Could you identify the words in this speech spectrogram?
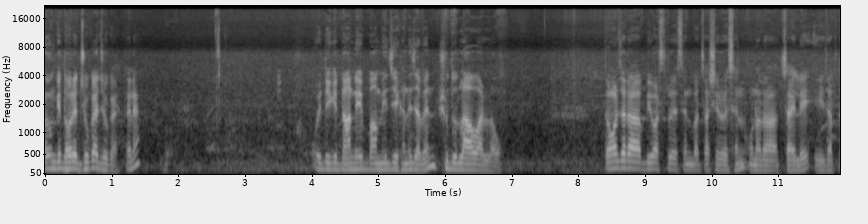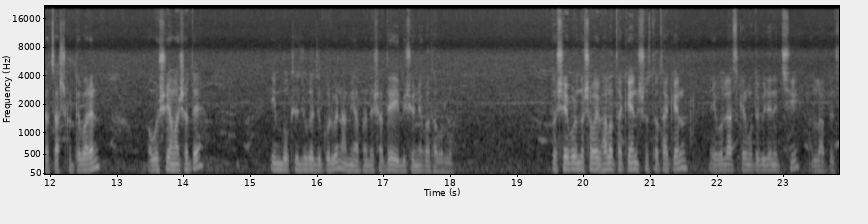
এবং কি ধরে ঝোকায় ঝোকায়, তাই না? ওইদিকে ডানে বামে যেখানে যাবেন, শুধু লাউ আর লাউ। তো আমার যারা ভিউয়ার্স রয়েছেন বা চাষি রয়েছেন, ওনারা চাইলে এই জাতটা চাষ করতে পারেন। অবশ্যই আমার সাথে ইনবক্সে যোগাযোগ করবেন, আমি আপনাদের সাথে এই বিষয় নিয়ে কথা বলব। তো সে পর্যন্ত সবাই ভালো থাকেন, সুস্থ থাকেন, এই বলে আজকের মতো বিদায় নিচ্ছি। আল্লাহ হাফেজ।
